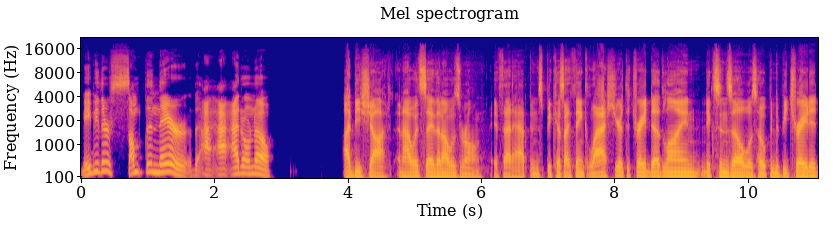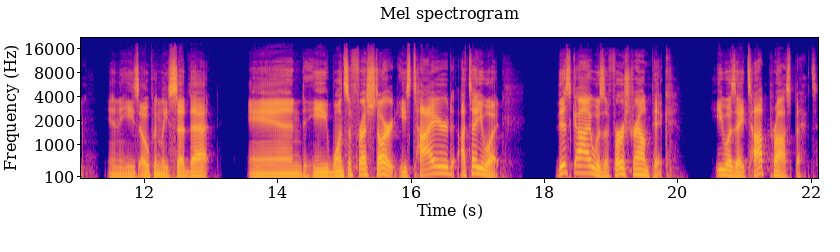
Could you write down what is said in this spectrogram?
maybe there's something there. I, I, I don't know. I'd be shocked, and I would say that I was wrong if that happens because I think last year at the trade deadline, Nick Senzel was hoping to be traded, and he's openly said that. And he wants a fresh start. He's tired. I'll tell you what, this guy was a first round pick. He was a top prospect.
